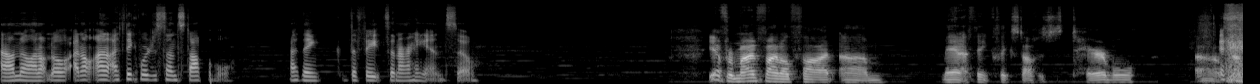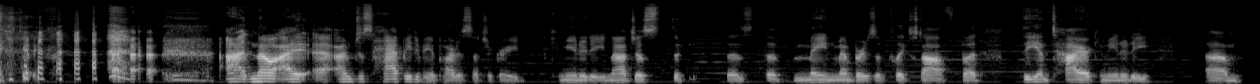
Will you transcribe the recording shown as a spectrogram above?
I don't know, I don't know. I don't I think we're just unstoppable. I think the fate's in our hands, so yeah. For my final thought, um, man, I think Clickstuff is just terrible. Um, no, I'm just kidding. uh, no, I I'm just happy to be a part of such a great community. Not just the the, the main members of Clickstuff, but the entire community. Um,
